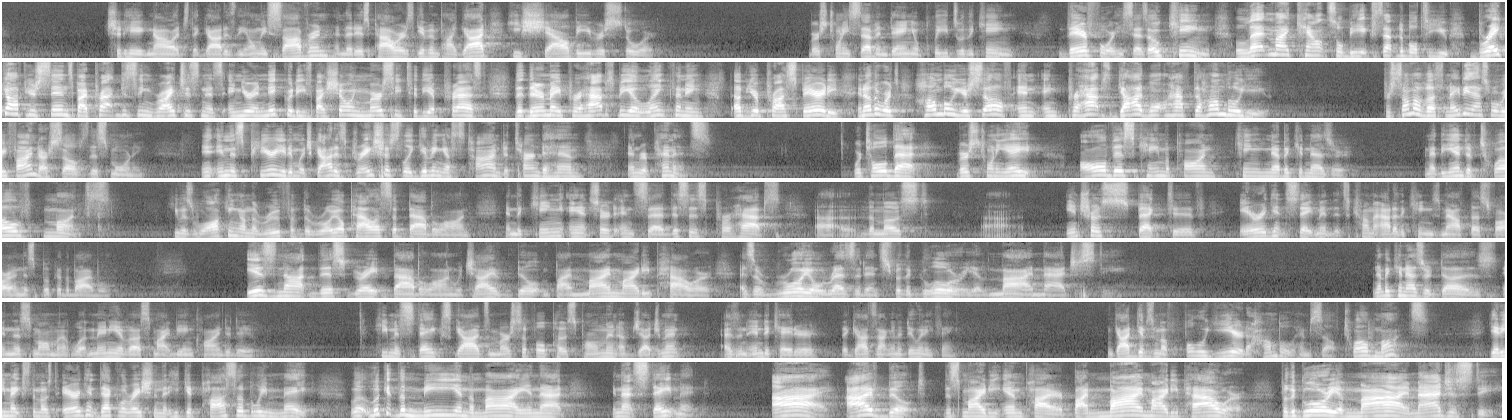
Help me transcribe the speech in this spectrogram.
Should he acknowledge that God is the only sovereign and that his power is given by God, he shall be restored. Verse 27 Daniel pleads with the king Therefore, he says, O king, let my counsel be acceptable to you. Break off your sins by practicing righteousness and your iniquities by showing mercy to the oppressed, that there may perhaps be a lengthening of your prosperity. In other words, humble yourself, and, and perhaps God won't have to humble you. For some of us, maybe that's where we find ourselves this morning, in, in this period in which God is graciously giving us time to turn to Him in repentance. We're told that, verse 28, all this came upon King Nebuchadnezzar. And at the end of 12 months, he was walking on the roof of the royal palace of Babylon. And the king answered and said, This is perhaps uh, the most uh, introspective, arrogant statement that's come out of the king's mouth thus far in this book of the Bible. Is not this great Babylon, which I have built by my mighty power, as a royal residence for the glory of my majesty? Nebuchadnezzar does in this moment what many of us might be inclined to do. He mistakes God's merciful postponement of judgment as an indicator that God's not going to do anything. God gives him a full year to humble himself 12 months. Yet he makes the most arrogant declaration that he could possibly make. Look at the me and the my in that, in that statement. I, I've built this mighty empire by my mighty power for the glory of my majesty.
